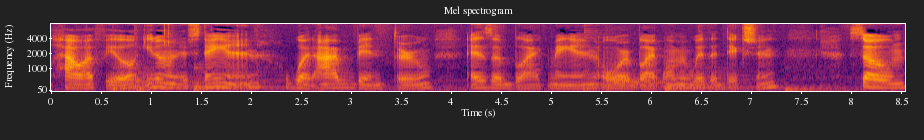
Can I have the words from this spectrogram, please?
how I feel. You don't understand what I've been through as a black man or black woman with addiction. So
